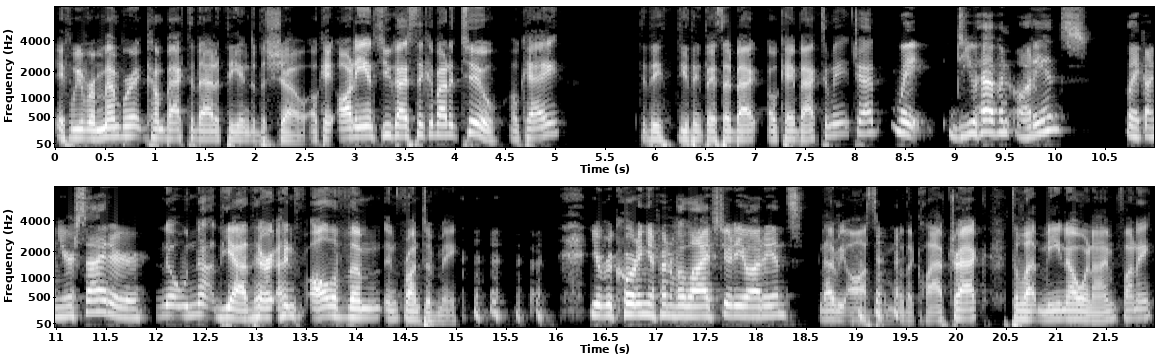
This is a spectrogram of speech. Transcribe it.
if we remember it, come back to that at the end of the show. Okay, audience, you guys think about it too. Okay. Did they? Do you think they said back? Okay, back to me, Chad. Wait, do you have an audience like on your side, or No, not yeah. They're in, all of them in front of me. you're recording in front of a live studio audience? That'd be awesome with a clap track to let me know when I'm funny.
